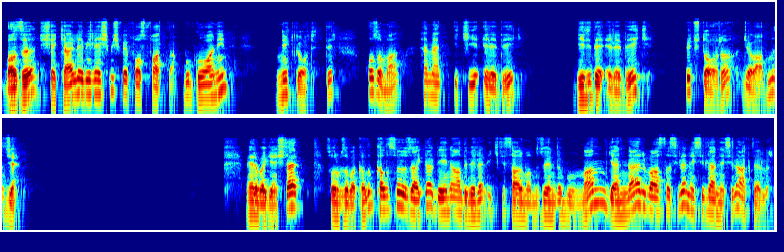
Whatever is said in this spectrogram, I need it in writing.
bazı şekerle birleşmiş ve fosfatla. Bu guanin nükleotittir. O zaman hemen 2'yi eledik. 1'i de eledik. 3 doğru. Cevabımız C. Merhaba gençler. Sorumuza bakalım. Kalıtsal özellikler DNA adı verilen ikili sarmalın üzerinde bulunan genler vasıtasıyla nesilden nesile aktarılır.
